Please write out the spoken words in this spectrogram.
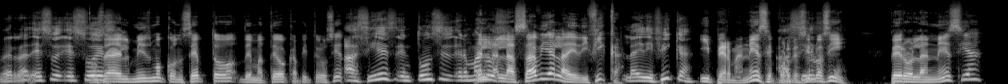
¿Verdad? Eso, eso o es. sea, el mismo concepto de Mateo capítulo 7. Así es, entonces, hermanos. La, sabia la edifica. La edifica. Y permanece, por decirlo así. Pero la necia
